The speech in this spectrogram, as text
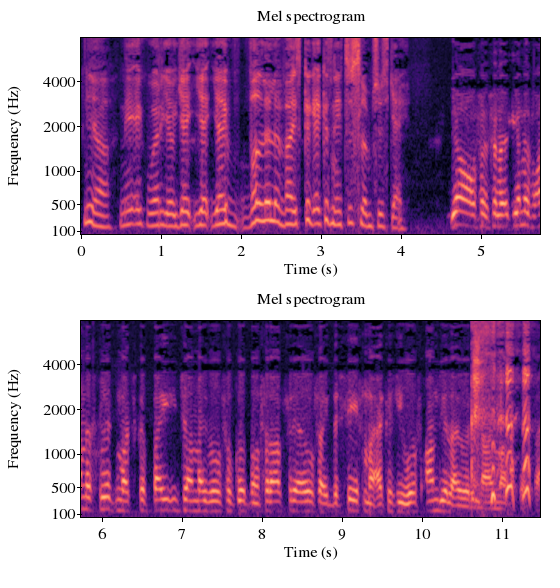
Ja, nee, ek hoor jou. Jy jy jy wil hulle wys. Kyk, ek is net so slim soos jy. Ja, of as hulle een of ander groot maatskappy iets aan my wil verkoop, dan vra ek vir jou of hy besef maar ek is die hoofaandeelhouer in daai maatskappy.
